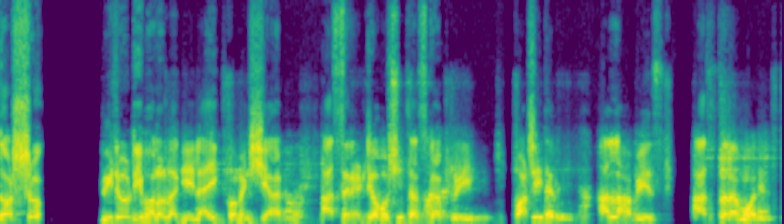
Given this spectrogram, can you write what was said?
দর্শক, ভিডিওটি ভালো লাগে লাইক কমেন্ট শেয়ার আর চ্যানেলটি অবশ্যই সাবস্ক্রাইব করে পাশেই থাকুন। আল্লাহ হাফিজ। আসসালামু আলাইকুম।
